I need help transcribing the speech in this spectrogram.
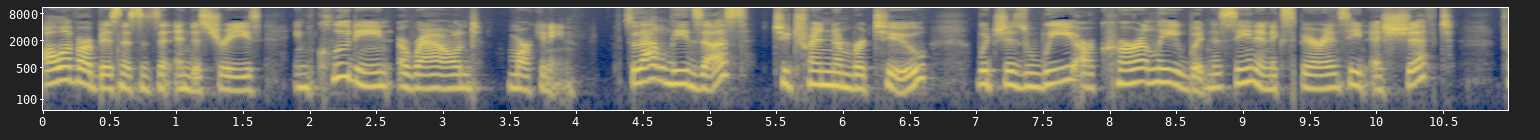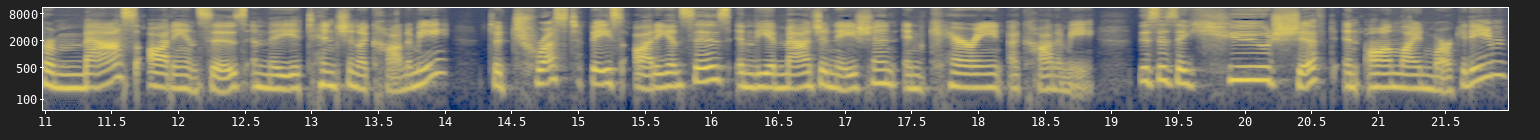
all of our businesses and industries, including around marketing. So that leads us to trend number two, which is we are currently witnessing and experiencing a shift from mass audiences in the attention economy to trust based audiences in the imagination and caring economy. This is a huge shift in online marketing.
